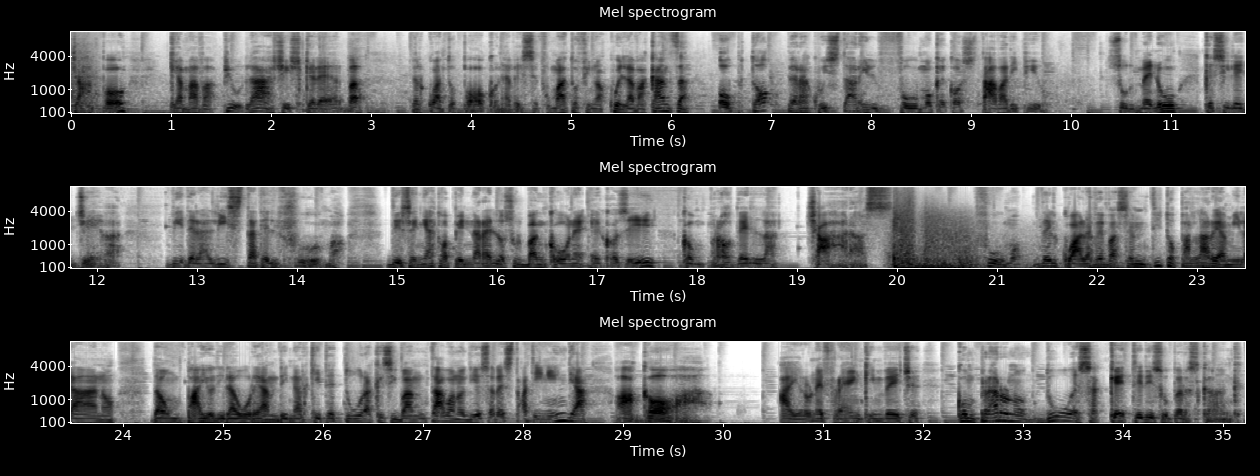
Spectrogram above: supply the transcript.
Giappo, che amava più l'ashish che l'erba, per quanto poco ne avesse fumato fino a quella vacanza, optò per acquistare il fumo che costava di più. Sul menù che si leggeva vide la lista del fumo, disegnato a pennarello sul bancone e così comprò della Charas. Fumo del quale aveva sentito parlare a Milano da un paio di laureandi in architettura che si vantavano di essere stati in India a Goa. Iron e Frank invece comprarono due sacchetti di Super Skunk.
